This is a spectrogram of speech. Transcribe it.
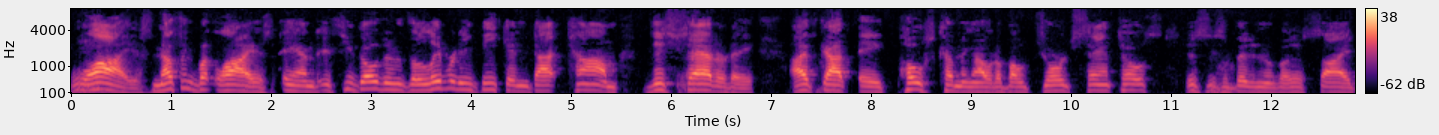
lies, nothing but lies. And if you go to the libertybeacon.com this Saturday, I've got a post coming out about George Santos. This is a bit of an aside.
